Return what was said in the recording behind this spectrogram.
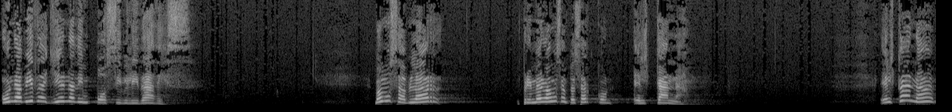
Una vida llena de imposibilidades. Vamos a hablar, primero vamos a empezar con el Cana. El Cana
